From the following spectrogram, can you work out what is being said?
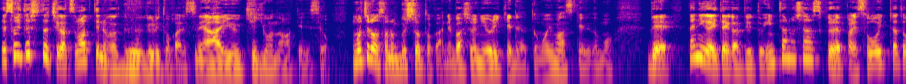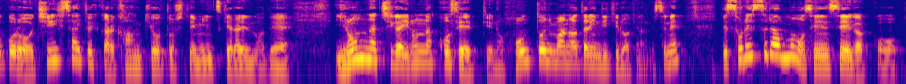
で、そういった人たちが集まってるのが Google とかですね、ああいう企業なわけですよ。もちろんその部署とかね、場所によりけりだと思いますけれども。で、何が言いたいかというと、インターナショナルスクールはやっぱりそういったところを小さい時から環境として身につけられるので、いろんな違い、いろんな個性っていうのを本当に目の当たりにできるわけなんですね。で、それすらも先生がこう、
